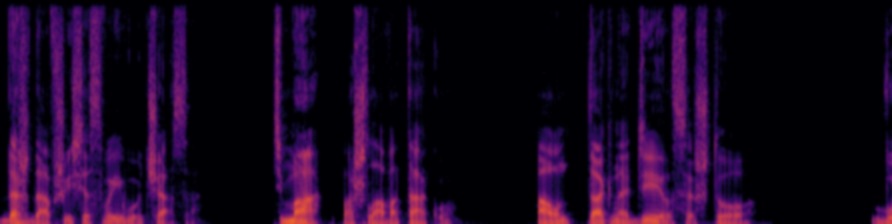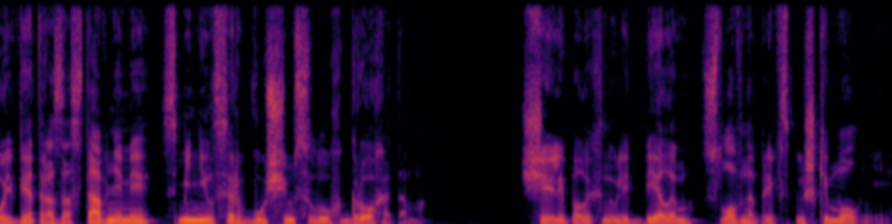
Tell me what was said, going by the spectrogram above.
дождавшийся своего часа. Тьма пошла в атаку, а он так надеялся, что... Вой ветра за ставнями сменился рвущим слух грохотом. Щели полыхнули белым, словно при вспышке молнии.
